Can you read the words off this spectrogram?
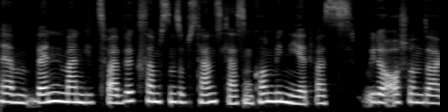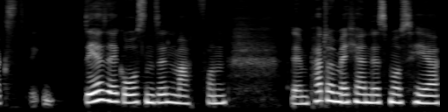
ähm, wenn man die zwei wirksamsten Substanzklassen kombiniert, was, wie du auch schon sagst, sehr, sehr großen Sinn macht von dem Pathomechanismus her.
